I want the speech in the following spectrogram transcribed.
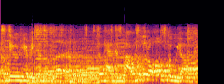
to still here because of love still has this power. It's a little old school, y'all.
